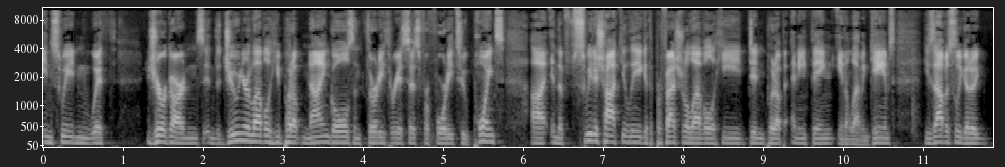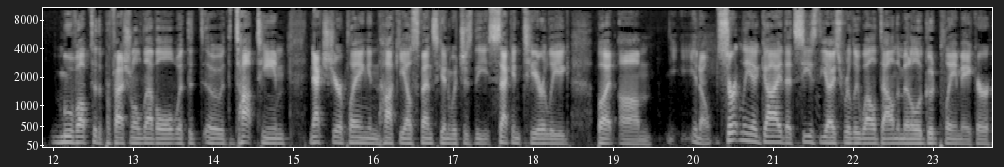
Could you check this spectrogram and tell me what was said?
in Sweden with Djurgårdens in the junior level. He put up nine goals and 33 assists for 42 points. Uh, in the Swedish Hockey League at the professional level, he didn't put up anything in 11 games. He's obviously going to move up to the professional level with the uh, with the top team next year, playing in Hockey Allsvenskan, which is the second tier league. But um, you know, certainly a guy that sees the ice really well down the middle, a good playmaker.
